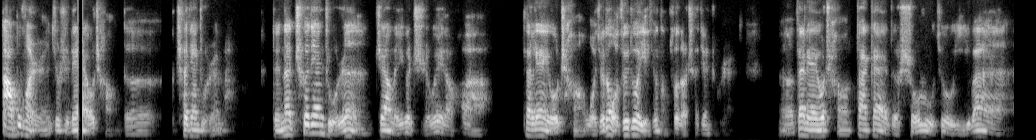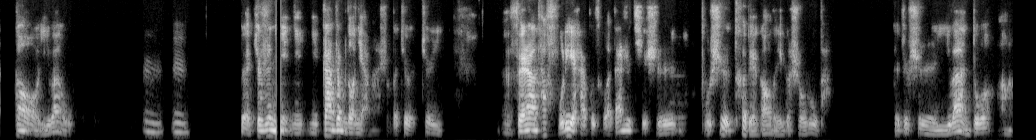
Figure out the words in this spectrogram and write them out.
大部分人就是炼油厂的车间主任吧。对，那车间主任这样的一个职位的话，在炼油厂，我觉得我最多也就能做到车间主任。呃，在炼油厂大概的收入就一万到一万五。嗯嗯，对，就是你你你干这么多年嘛，是吧就就，虽然他福利还不错，但是其实不是特别高的一个收入吧，这就是一万多啊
